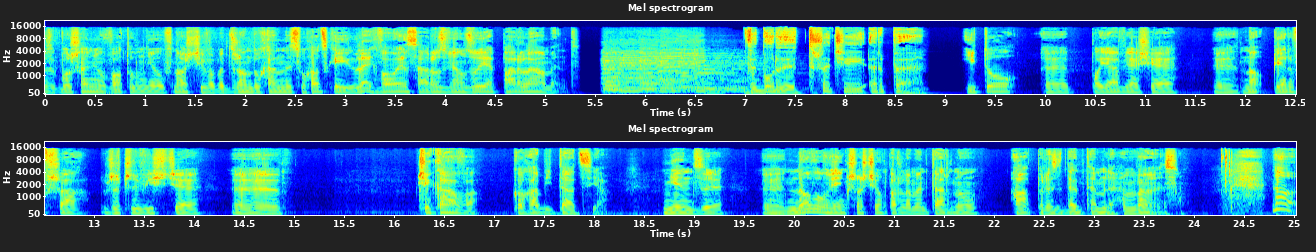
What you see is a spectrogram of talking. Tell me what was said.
zgłoszeniu wotum nieufności wobec rządu Hanny Suchockiej, Lech Wałęsa rozwiązuje parlament. Wybory trzeciej RP. I tu y, pojawia się no, pierwsza rzeczywiście ciekawa kohabitacja między nową większością parlamentarną a prezydentem Lechem Wałęsą. No,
